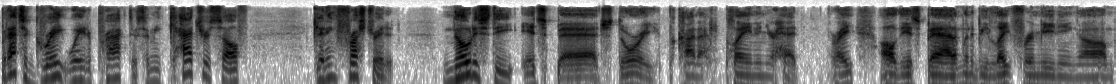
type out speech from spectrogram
But that's a great way to practice. I mean, catch yourself getting frustrated. Notice the it's bad story kind of playing in your head, right? Oh, it's bad. I'm going to be late for a meeting. Um,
